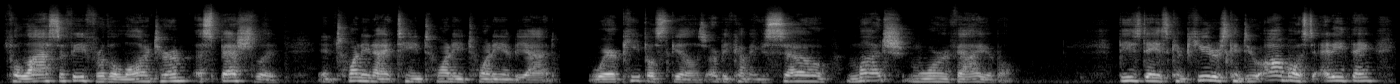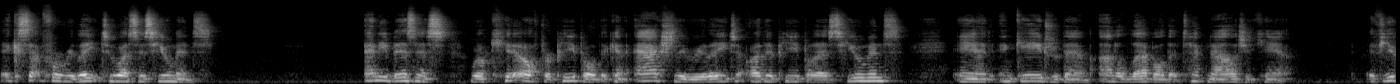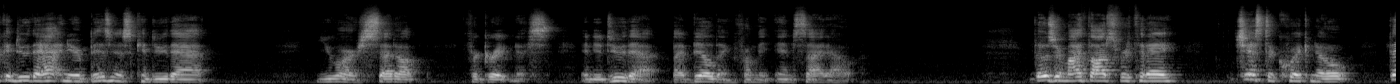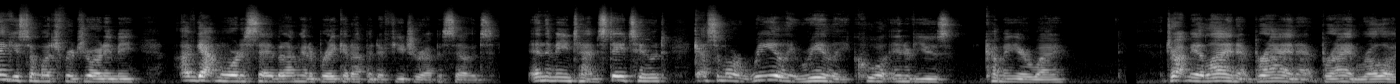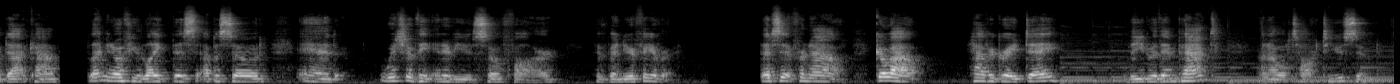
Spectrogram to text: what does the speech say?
philosophy for the long term, especially in 2019, 2020, and beyond, where people skills are becoming so much more valuable. These days, computers can do almost anything except for relate to us as humans. Any business will kill for people that can actually relate to other people as humans and engage with them on a level that technology can't. If you can do that and your business can do that, you are set up for greatness. And you do that by building from the inside out. Those are my thoughts for today. Just a quick note. Thank you so much for joining me. I've got more to say, but I'm going to break it up into future episodes. In the meantime, stay tuned. Got some more really, really cool interviews coming your way. Drop me a line at brian at brianrollo.com. Let me know if you liked this episode and which of the interviews so far have been your favorite. That's it for now. Go out, have a great day, lead with impact, and I will talk to you soon.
